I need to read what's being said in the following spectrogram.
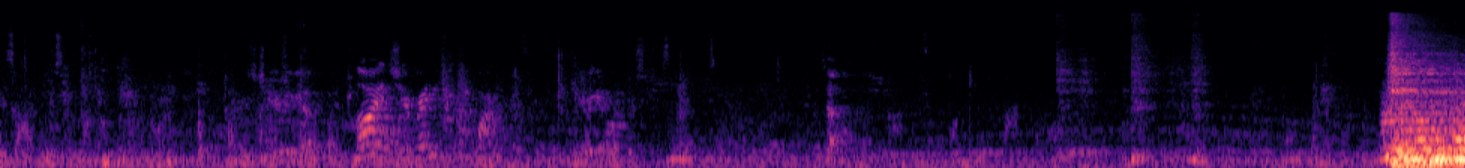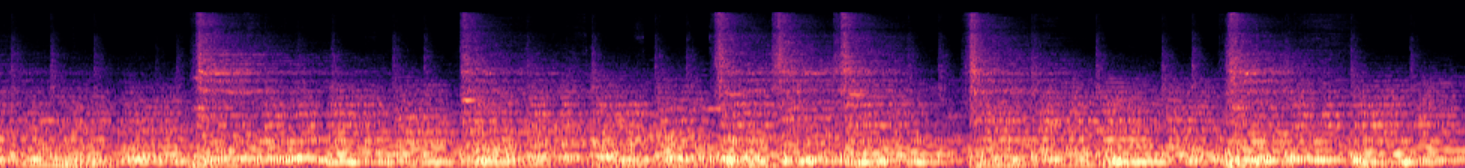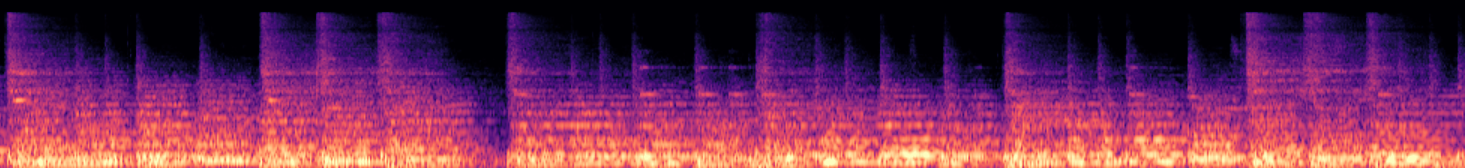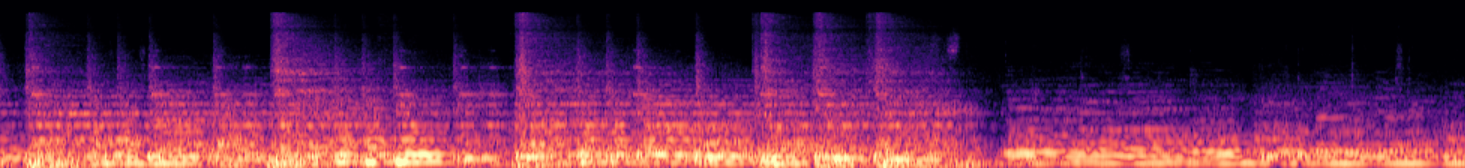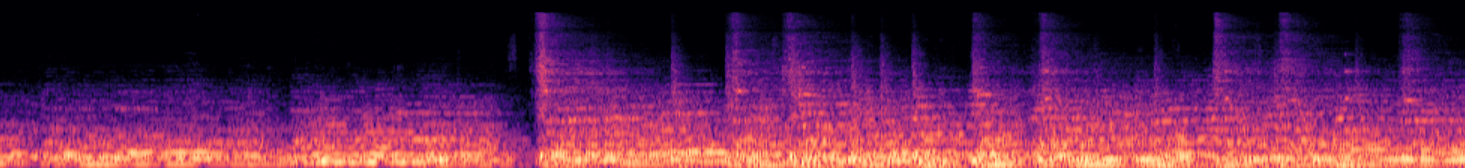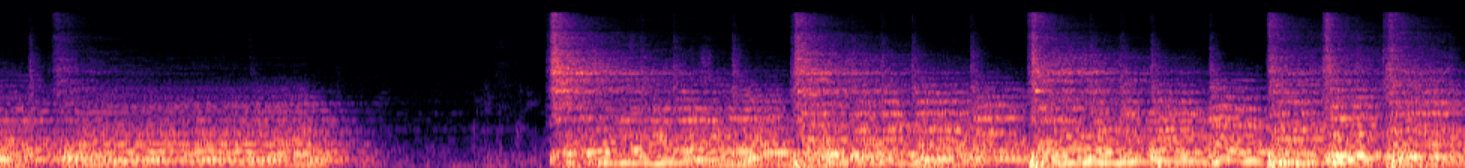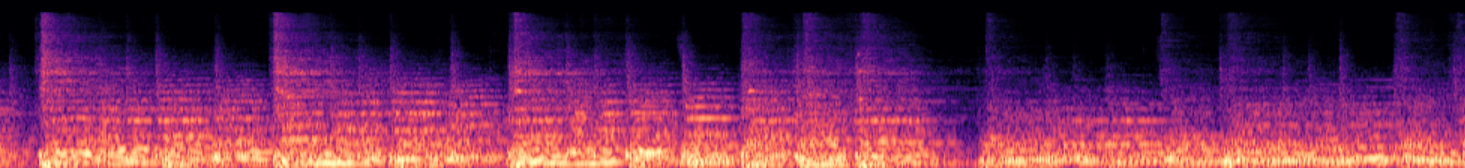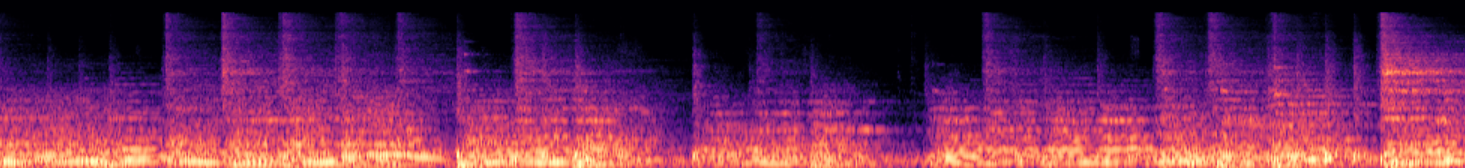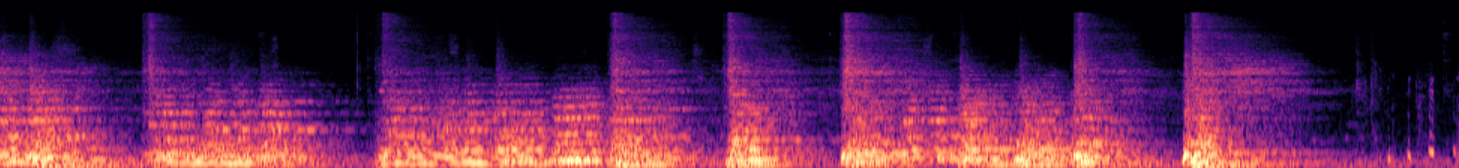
is obvious not going to ignore. All these are filled by people. Lawrence, you're ready for performance. Here we go. What's up?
